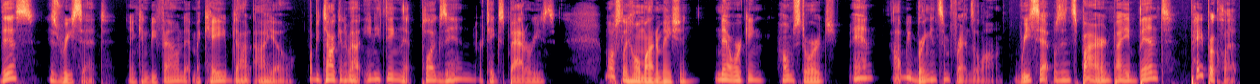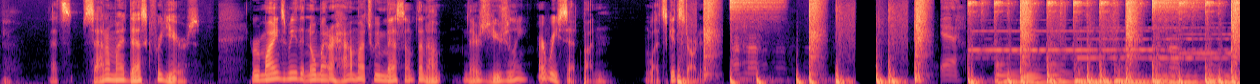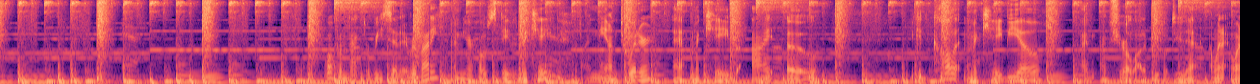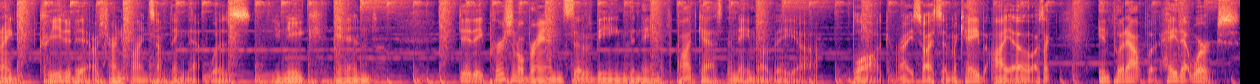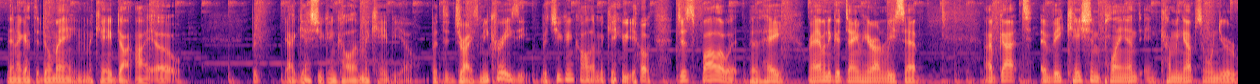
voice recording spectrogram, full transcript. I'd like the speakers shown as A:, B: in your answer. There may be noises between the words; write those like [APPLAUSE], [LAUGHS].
A: This is Reset and can be found at McCabe.io. I'll be talking about anything that plugs in or takes batteries, mostly home automation, networking, home storage, and I'll be bringing some friends along. Reset was inspired by a bent paperclip that's sat on my desk for years. It reminds me that no matter how much we mess something up, there's usually a reset button. Let's get started. Uh-huh.
B: Yeah.
A: Welcome back to Reset, everybody. I'm your host, David McCabe. Find me on Twitter at McCabeIO. You could call it McCabio. I'm, I'm sure a lot of people do that. When I, when I created it, I was trying to find something that was unique and did a personal brand instead of being the name of a podcast, the name of a uh, blog, right? So I said McCabe.io. I was like, input, output. Hey, that works. Then I got the domain, McCabe.io. I guess you can call it Macabio. But it drives me crazy. But you can call it Macabio. [LAUGHS] Just follow it. But hey, we're having a good time here on Reset. I've got a vacation planned and coming up. So when you're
